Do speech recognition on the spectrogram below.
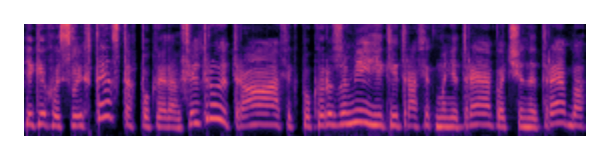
якихось своїх тестах, поки я там фільтрую трафік, поки розумію, який трафік мені треба чи не треба.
